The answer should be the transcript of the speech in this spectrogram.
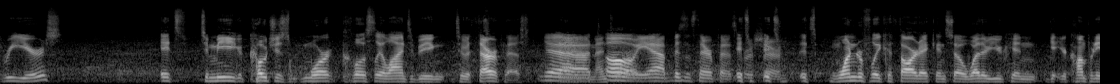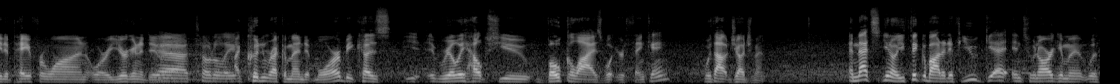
three years. It's to me, a coach is more closely aligned to being to a therapist. Yeah. Than a mentor. Oh, yeah, business therapist It's for sure. it's it's wonderfully cathartic, and so whether you can get your company to pay for one or you're going to do yeah, it, yeah, totally. I couldn't recommend it more because it really helps you vocalize what you're thinking without judgment. And that's, you know, you think about it, if you get into an argument with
